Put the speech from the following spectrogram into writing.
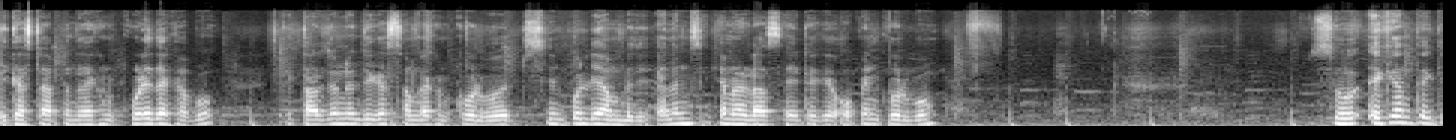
এই কাজটা আপনাদের এখন করে দেখাবো। তো, তার জন্য যে কাজটা আমরা এখন করব সিম্পলি আমরা যে এলএমসি ক্যামেরাটা আছে, এটাকে ওপেন করব। সো এখান থেকে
